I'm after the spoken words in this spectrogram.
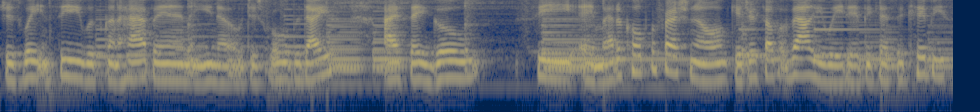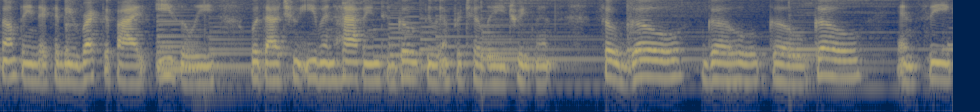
just wait and see what's going to happen and, you know, just roll the dice. I say go see a medical professional, get yourself evaluated because it could be something that could be rectified easily without you even having to go through infertility treatments. So go, go, go, go and seek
